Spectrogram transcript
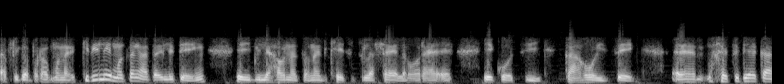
Africa Borwa mona ke dilemo tse ngata e le teng e bile ha hona tsona di-case tse lahlaela hore eh, e kotsi ka ho itseng um eh, kgetsedi ya ka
